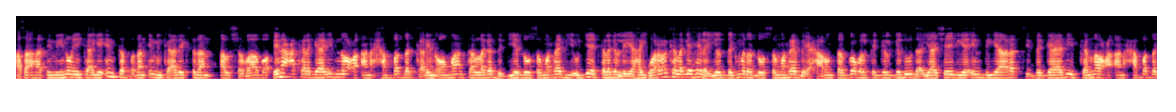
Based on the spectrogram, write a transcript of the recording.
hase ahaatee miinooyinka ayay inta badan iminka adeegsadaan al-shabaab. Dhinaca kale gaadiid nooca aan xabadda karin oo maanta laga dejiyey dhuusamareeb iyo ujeedka laga leeyahay wararka laga helayo degmada dhuusamareeb ee xarunta gobolka galgaduud ayaa sheegaya in diyaarad sida gaadiidka nooca aan xabadda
